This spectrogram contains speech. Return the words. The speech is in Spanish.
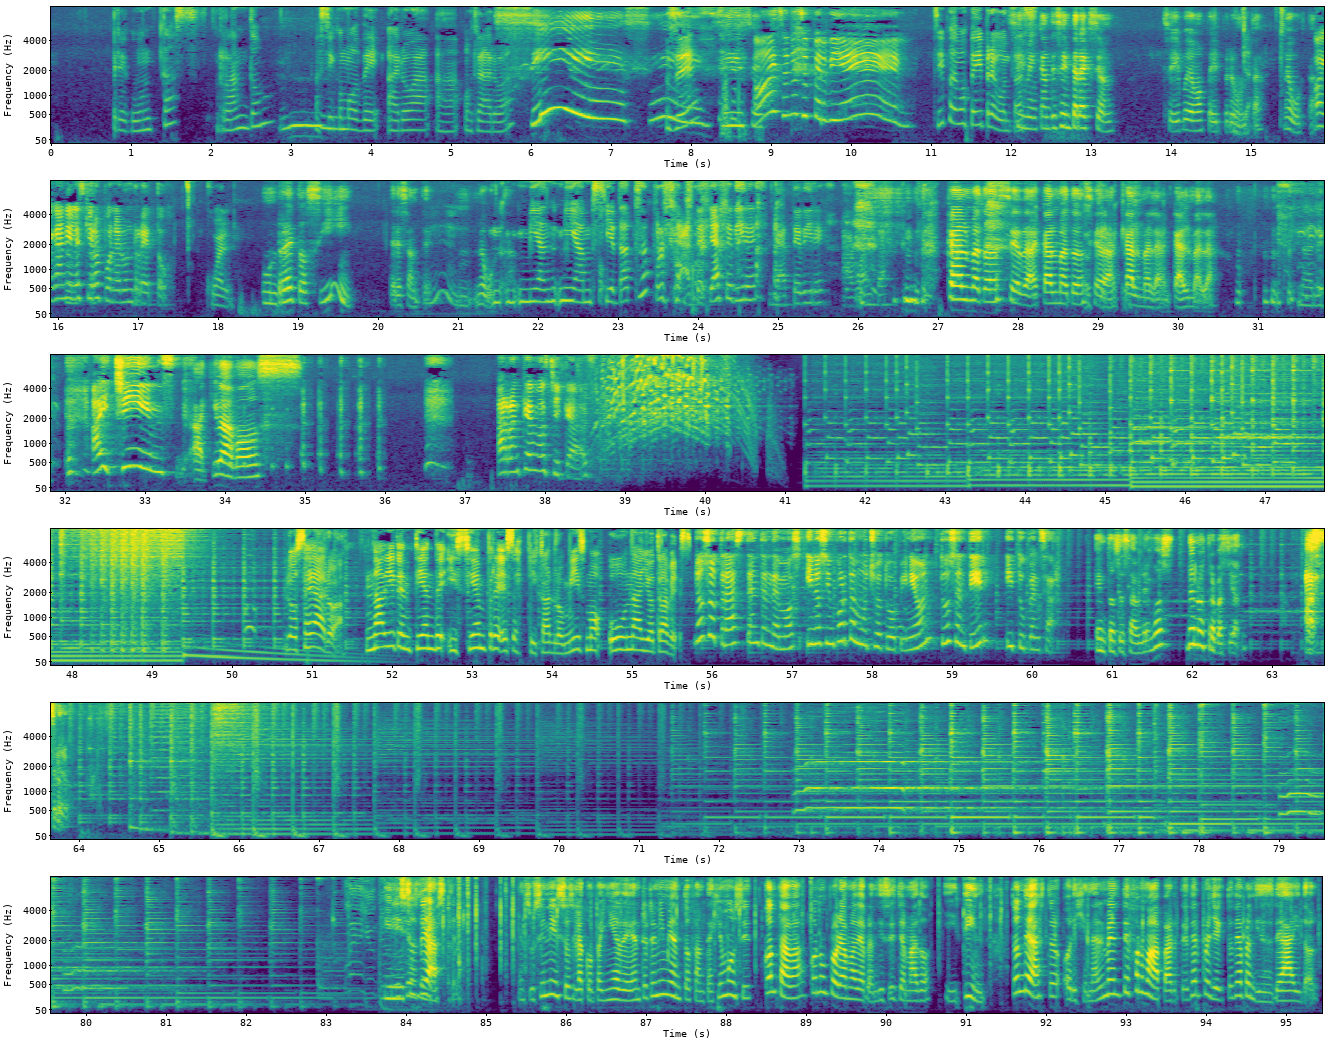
preguntas random, Mm, así como de Aroa a otra Aroa. Sí, sí, ¿Sí? sí, sí. ¡Ay, suena súper bien! Sí, podemos pedir preguntas. Sí, me encanta esa interacción. Sí, podemos pedir preguntas. Me gusta. Oigan, y les quiero poner un reto. ¿Cuál? Un reto, sí. Interesante. Mm. Mm, Me gusta. Mi, an- mi ansiedad, por Ya favor. te, ya te diré, ya te diré. Aguanta. Calma tu ansiedad, calma tu ansiedad, ok. cálmala, cálmala. Dale. ¡Ay, chims! Aquí vamos. Arranquemos, chicas. Lo sé, Aroa. Nadie te entiende y siempre es explicar lo mismo una y otra vez. Nosotras te entendemos y nos importa mucho tu opinión, tu sentir y tu pensar. Entonces hablemos de nuestra pasión. Astro. De Astro. En sus inicios, la compañía de entretenimiento Fantasia Music contaba con un programa de aprendices llamado E-Teen, donde Astro originalmente formaba parte del proyecto de aprendices de Idol.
